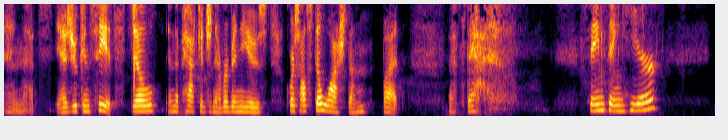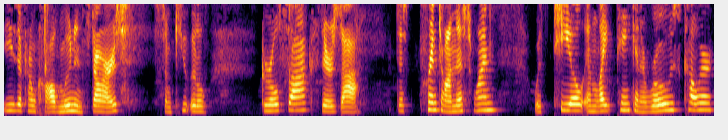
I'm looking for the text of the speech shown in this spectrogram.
And that's, as you can see, it's still in the package, never been used. Of course, I'll still wash them, but that's that. Same thing here. These are from called Moon and Stars. Some cute little girl socks. There's uh, just print on this one with teal and light pink and a rose color.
